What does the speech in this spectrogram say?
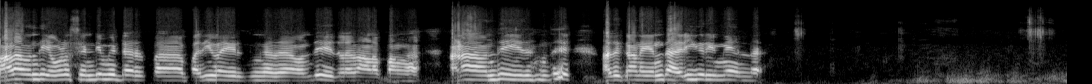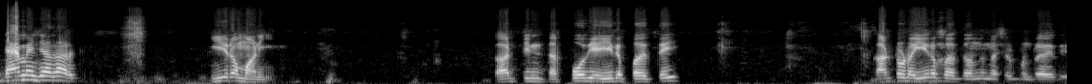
மழை வந்து எவ்வளவு சென்டிமீட்டர் ப பதிவாயிருக்குங்கிறத வந்து இதுல தான் அளப்பாங்க. ஆனா வந்து இது வந்து அதுக்கான எந்த அறிகுறியுமே இல்லை. டேமேஜா தான் இருக்கு. ஈரமானி. காற்றின் தற்போதைய ஈரப்பதத்தை காற்றோட ஈரப்பதத்தை வந்து மெஷர் பண்ற இது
